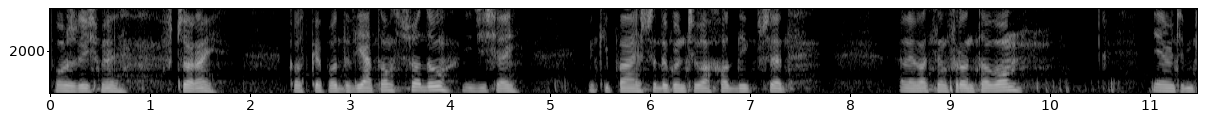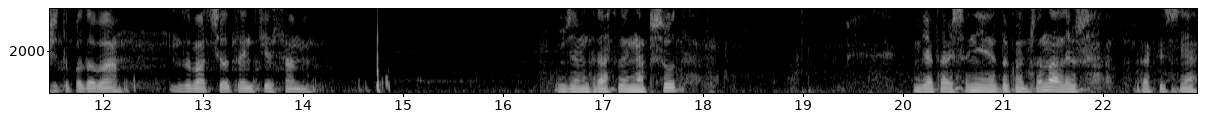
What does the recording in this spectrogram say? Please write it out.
Położyliśmy wczoraj kostkę pod wiatą z przodu i dzisiaj ekipa jeszcze dokończyła chodnik przed elewacją frontową. Nie wiem, czy mi się to podoba. Zobaczcie, ocencie sami. Idziemy teraz tutaj naprzód. Wiata jeszcze nie jest dokończona, ale już praktycznie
